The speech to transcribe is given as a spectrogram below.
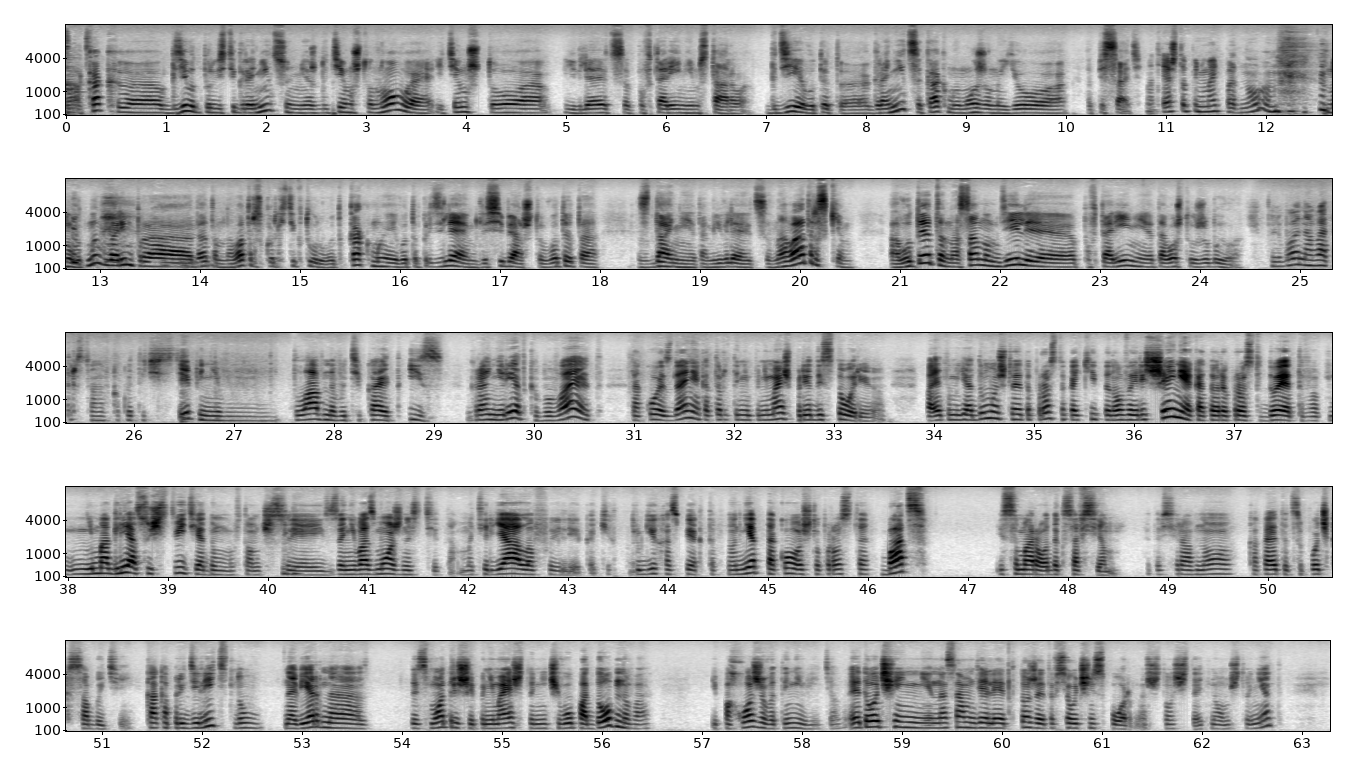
А как, э, где вот провести границу между тем, что новое, и тем, что является повторением старого? Где вот эта граница, как мы можем ее описать? Смотря что понимать под новым. Ну вот мы говорим про да, там, новаторскую архитектуру. Вот как мы вот определяем для себя, что вот это здание там является новаторским, а вот это на самом деле повторение того, что уже было. Любое новаторство, оно в какой-то степени плавно вытекает из. Крайне редко бывает такое здание, которое ты не понимаешь предысторию. Поэтому я думаю, что это просто какие-то новые решения, которые просто до этого не могли осуществить, я думаю, в том числе из-за невозможности там, материалов или каких-то других аспектов. Но нет такого, что просто бац и самородок совсем это все равно какая-то цепочка событий. Как определить? Ну, наверное, ты смотришь и понимаешь, что ничего подобного и похожего ты не видел. Это очень, на самом деле, это тоже это все очень спорно, что считать новым, что нет.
